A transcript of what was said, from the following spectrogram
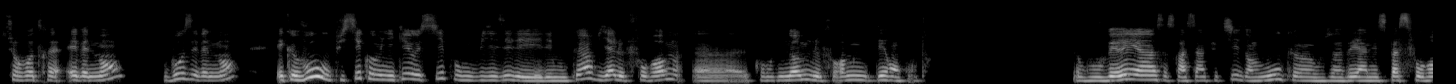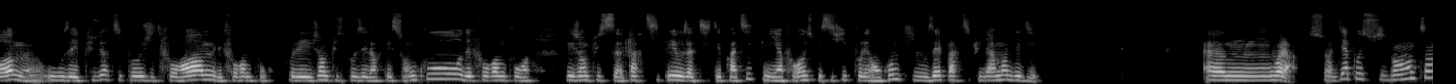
sur votre événement, vos événements, et que vous, vous puissiez communiquer aussi pour mobiliser les, les MOOCers via le forum qu'on nomme le forum des rencontres. Donc, vous verrez, hein, ça sera assez intuitif dans le MOOC. Euh, vous avez un espace forum euh, où vous avez plusieurs typologies de forums, des forums pour que les gens puissent poser leurs questions en cours, des forums pour que les gens puissent participer aux activités pratiques, puis il y a un forum spécifique pour les rencontres qui vous est particulièrement dédié. Euh, voilà, sur la diapo suivante.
